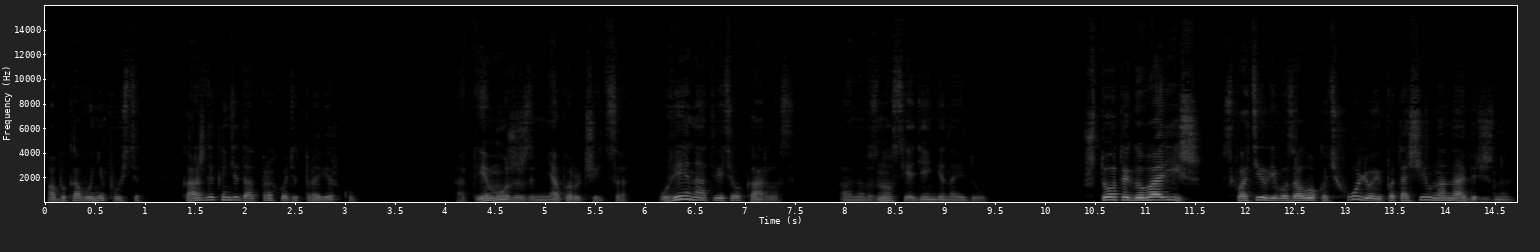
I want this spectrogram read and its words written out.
а бы кого не пустят. Каждый кандидат проходит проверку. — А ты можешь за меня поручиться, — уверенно ответил Карлос. — А на взнос я деньги найду. — Что ты говоришь? — схватил его за локоть Хулио и потащил на набережную.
